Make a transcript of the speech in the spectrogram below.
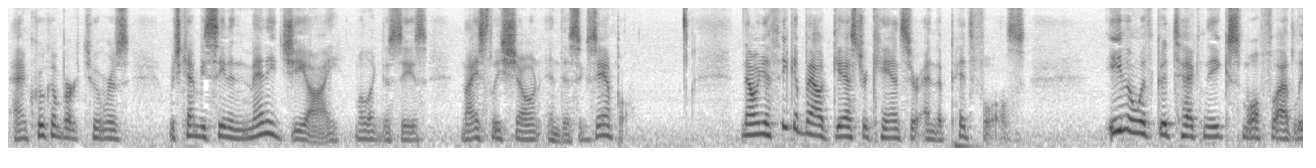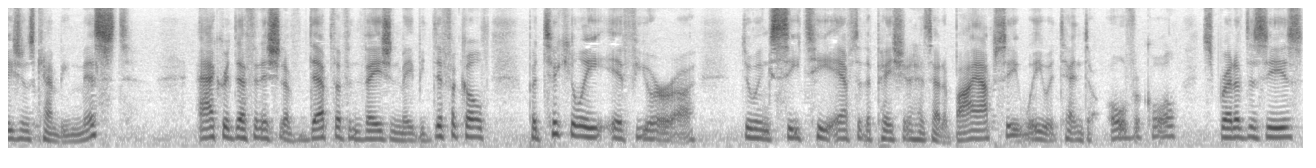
and Krukenberg tumors, which can be seen in many GI malignancies, nicely shown in this example. Now, when you think about gastric cancer and the pitfalls, even with good technique, small flat lesions can be missed accurate definition of depth of invasion may be difficult, particularly if you're uh, doing CT after the patient has had a biopsy, where you would tend to overcall spread of disease.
